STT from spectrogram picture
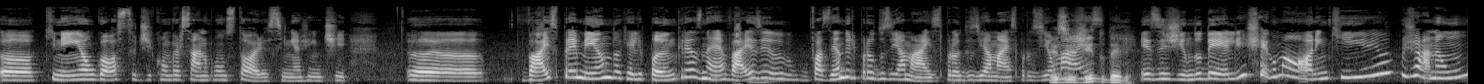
uh, que nem eu gosto de conversar no consultório, assim, a gente uh, vai espremendo aquele pâncreas, né? Vai fazendo ele produzir mais, produzir mais, produzir mais. Exigindo dele. Exigindo dele. Chega uma hora em que já não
